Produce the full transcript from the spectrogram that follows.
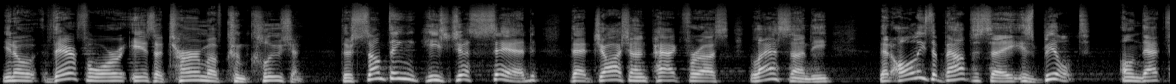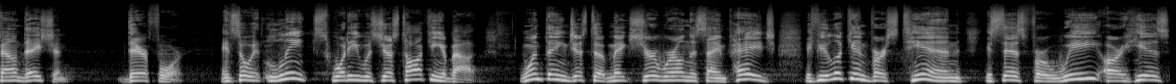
You know, therefore is a term of conclusion. There's something he's just said that Josh unpacked for us last Sunday that all he's about to say is built on that foundation. Therefore. And so it links what he was just talking about. One thing just to make sure we're on the same page, if you look in verse 10, it says, For we are his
